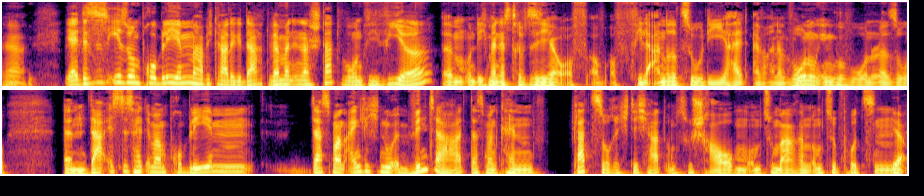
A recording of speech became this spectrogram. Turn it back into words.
Ja. ja, das ist eh so ein Problem, habe ich gerade gedacht, wenn man in einer Stadt wohnt wie wir, ähm, und ich meine, das trifft sich ja auf, auf, auf viele andere zu, die halt einfach in einer Wohnung irgendwo wohnen oder so. Ähm, da ist es halt immer ein Problem, dass man eigentlich nur im Winter hat, dass man keinen Platz so richtig hat, um zu schrauben, um zu machen, um zu putzen. Ja.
